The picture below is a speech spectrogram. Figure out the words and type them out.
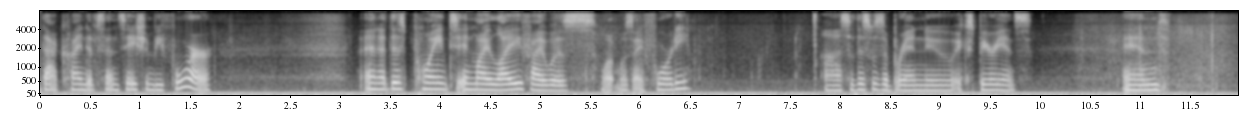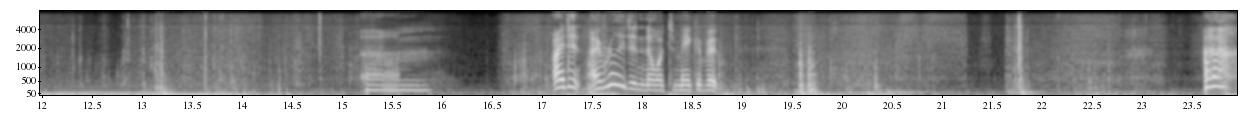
that kind of sensation before. And at this point in my life, I was, what was I, 40? Uh, so this was a brand new experience. And um, I didn't, I really didn't know what to make of it. Uh,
